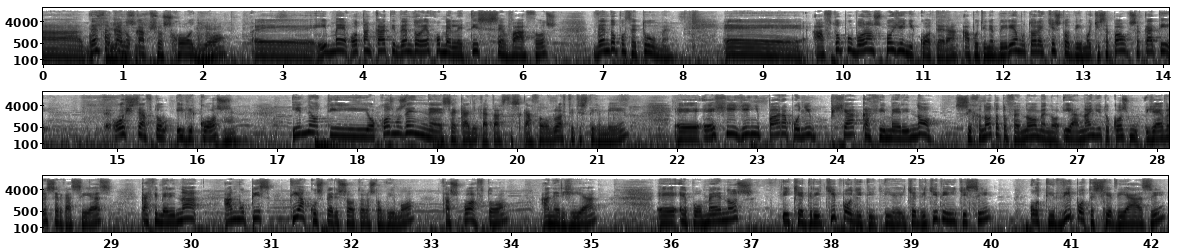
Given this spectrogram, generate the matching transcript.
δεν θα κάνω σχολιάσεις. κάποιο σχόλιο. Ε, είμαι, όταν κάτι δεν το έχω μελετήσει σε βάθος δεν τοποθετούμε ε, αυτό που μπορώ να σου πω γενικότερα από την εμπειρία μου τώρα και στο Δήμο και σε πάω σε κάτι ε, όχι σε αυτό ειδικός, είναι ότι ο κόσμος δεν είναι σε καλή κατάσταση καθόλου αυτή τη στιγμή. Ε, έχει γίνει πάρα πολύ πια καθημερινό συχνότατο φαινόμενο η ανάγκη του κόσμου για έβρεση εργασίας. Καθημερινά αν μου πεις τι ακούς περισσότερο στο Δήμο θα σου πω αυτό ανεργία. Ε, επομένως η κεντρική, πολιτική, η κεντρική διοίκηση οτιδήποτε σχεδιάζει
